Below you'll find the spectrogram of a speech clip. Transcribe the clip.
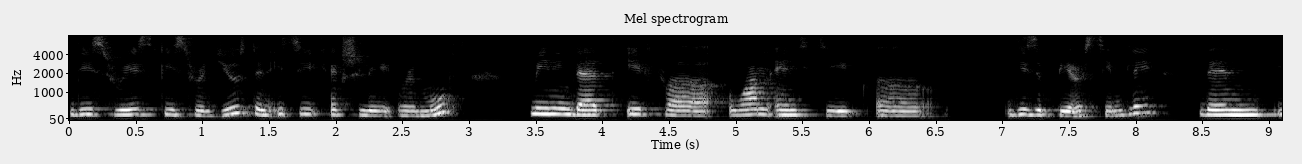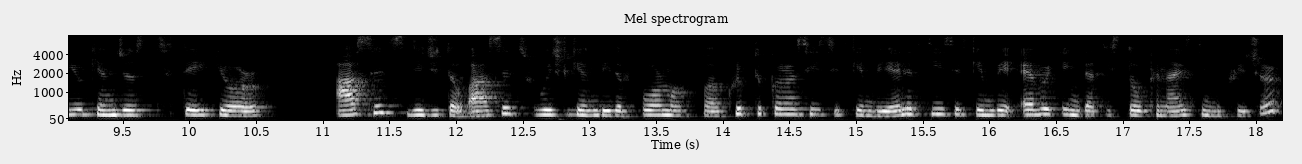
this risk is reduced and it's actually removed, meaning that if uh, one entity uh, disappears simply, then you can just take your assets, digital assets, which can be the form of uh, cryptocurrencies, it can be NFTs, it can be everything that is tokenized in the future,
